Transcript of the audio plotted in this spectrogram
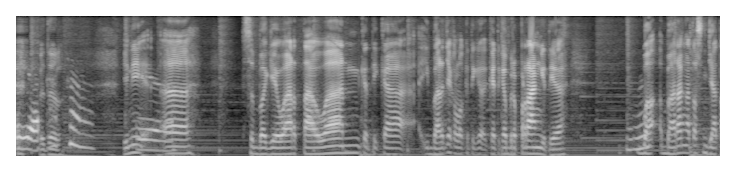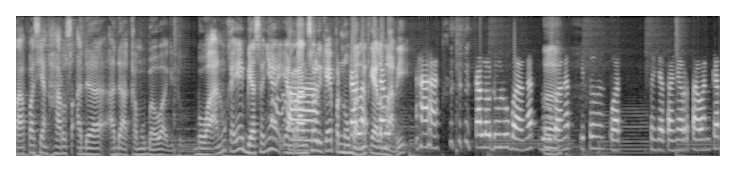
iya. Betul. Ini Iya. eh, sebagai wartawan ketika ibaratnya kalau ketika ketika berperang gitu ya, Mhm. ba- barang atau senjata apa sih yang harus ada ada kamu bawa gitu? Bawaanmu kayaknya biasanya yang Ah, ransel kayak penuh kalau- banget kayak kalau- lemari. Kalau dulu banget, dulu Eh. banget itu kuat senjatanya wartawan kan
